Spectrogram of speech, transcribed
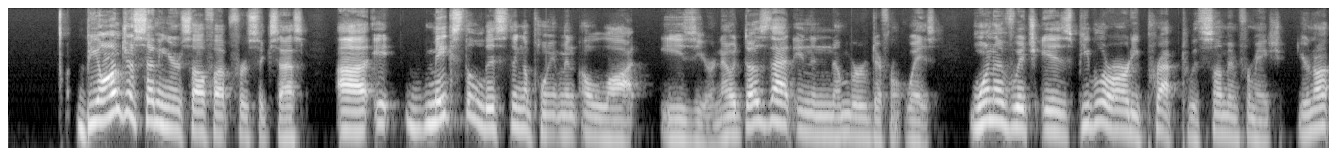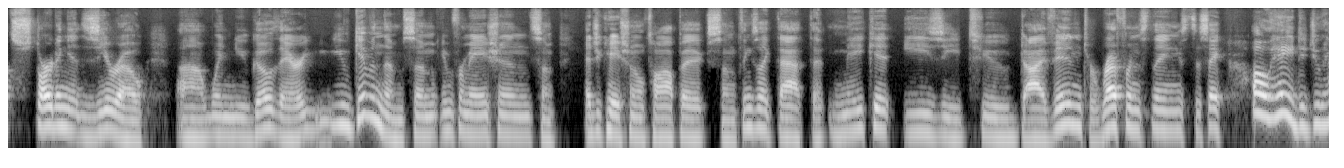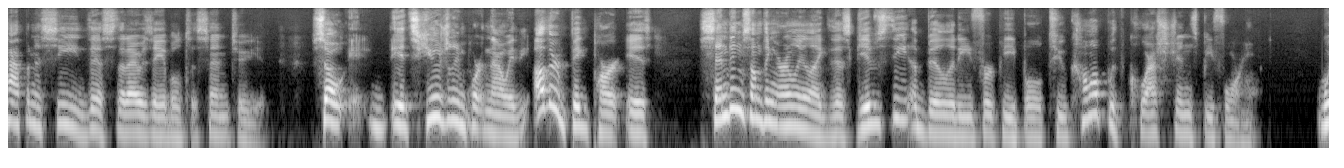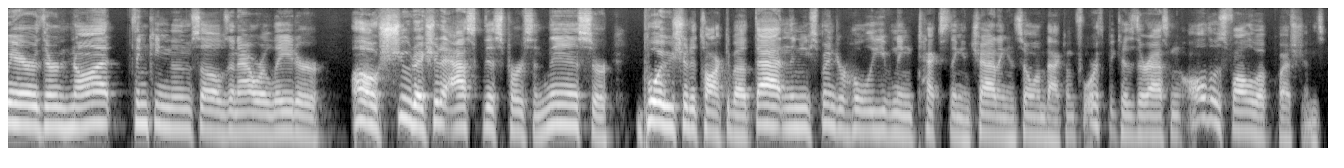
beyond just setting yourself up for success, uh, it makes the listing appointment a lot easier. Now it does that in a number of different ways. One of which is people are already prepped with some information. You're not starting at zero uh, when you go there. You've given them some information, some educational topics, and things like that that make it easy to dive in, to reference things, to say, oh, hey, did you happen to see this that I was able to send to you? So it's hugely important that way. The other big part is sending something early like this gives the ability for people to come up with questions beforehand where they're not thinking to themselves an hour later, oh, shoot, I should have asked this person this, or boy, we should have talked about that. And then you spend your whole evening texting and chatting and so on back and forth because they're asking all those follow-up questions.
